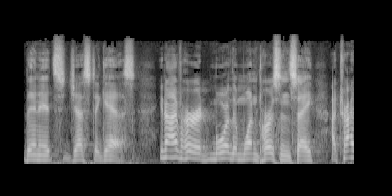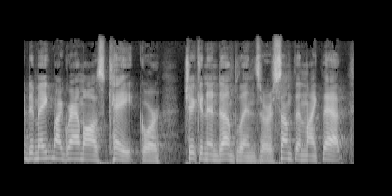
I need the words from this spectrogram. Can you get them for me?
then it's just a guess. You know, I've heard more than one person say, I tried to make my grandma's cake, or chicken and dumplings or something like that.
